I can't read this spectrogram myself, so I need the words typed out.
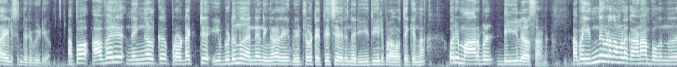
ടൈൽസിന്റെ ഒരു വീഡിയോ. അപ്പോൾ അവർ നിങ്ങൾക്ക് പ്രൊഡക്റ്റ് ഇവിടുന്ന് തന്നെ നിങ്ങളുടെ വീട്ടിലോട്ട് എത്തിച്ചു തരുന്ന രീതിയിൽ പ്രവർത്തിക്കുന്ന ഒരു മാർബിൾ ഡീലേഴ്സാണ് അപ്പോൾ ഇന്നിവിടെ നമ്മൾ കാണാൻ പോകുന്നത്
